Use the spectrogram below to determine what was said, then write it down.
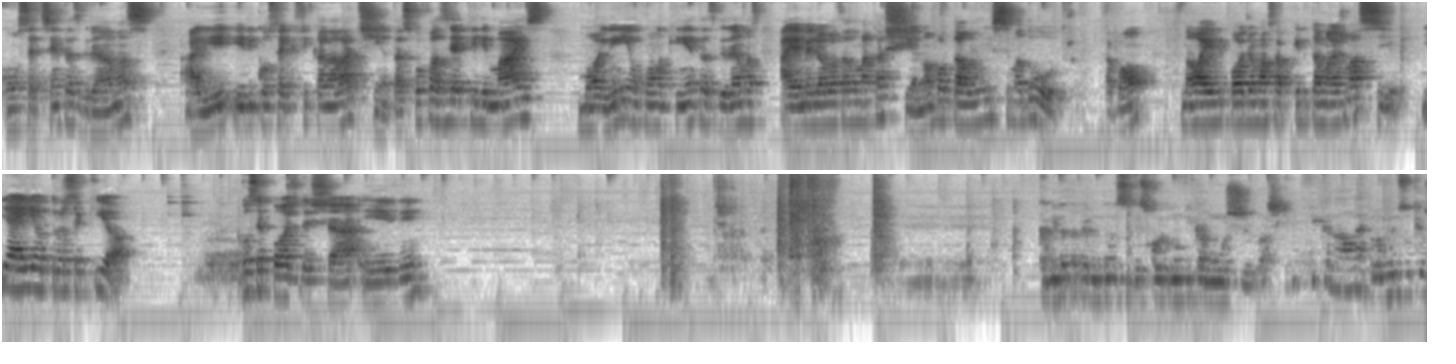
com 700 gramas, aí ele consegue ficar na latinha, tá? Se for fazer aquele mais molinho com 500 gramas, aí é melhor botar numa caixinha, não botar um em cima do outro, tá bom? Senão aí ele pode amassar porque ele tá mais macio. E aí eu trouxe aqui, ó. Você pode deixar ele Camila tá perguntando se o biscoito não fica murcho. Eu acho que não fica não, né? Pelo menos o que eu,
